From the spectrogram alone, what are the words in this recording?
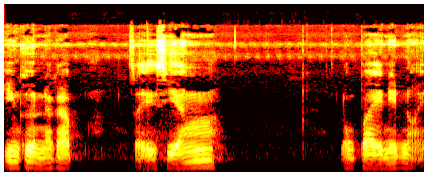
ยิ่งขึ้นนะครับ ใส่เสียงลงไปนิดหน่อย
